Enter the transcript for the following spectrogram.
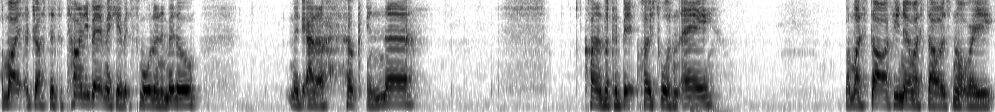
I might adjust this a tiny bit, make it a bit smaller in the middle. Maybe add a hook in there. Kind of looking a bit close towards an A. But my style, if you know my style, it's not really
